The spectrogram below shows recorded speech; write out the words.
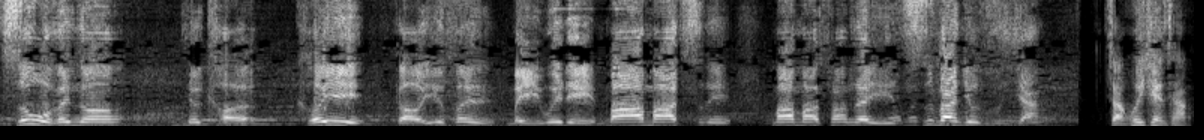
十五分钟就可可以搞一份美味的妈妈吃的妈妈酸菜鱼，吃饭就是香。展会现场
